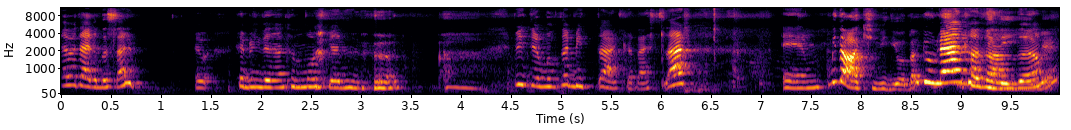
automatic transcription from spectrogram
Evet arkadaşlar. Evet, hepinizden kanalıma hoş geldiniz. Videomuz da bitti arkadaşlar. Ee, Bir dahaki videoda görüşmek Ben kazandım. dileğiyle.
